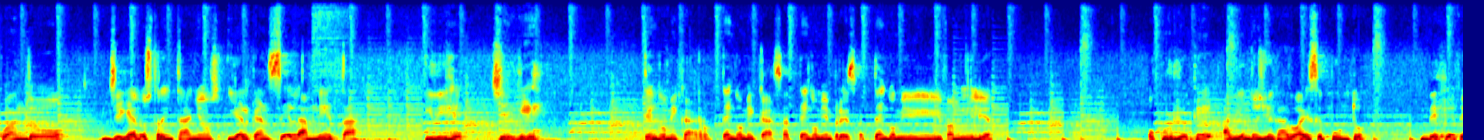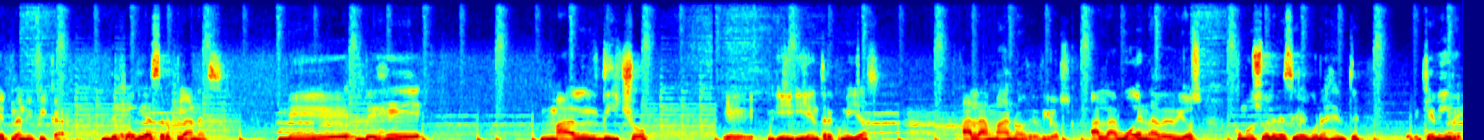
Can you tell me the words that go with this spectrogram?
cuando llegué a los 30 años y alcancé la meta y dije, llegué. Tengo mi carro, tengo mi casa, tengo mi empresa, tengo mi familia. Ocurrió que habiendo llegado a ese punto, dejé de planificar, dejé de hacer planes. Me dejé mal dicho, eh, y, y entre comillas, a la mano de Dios, a la buena de Dios, como suele decir alguna gente que vive.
